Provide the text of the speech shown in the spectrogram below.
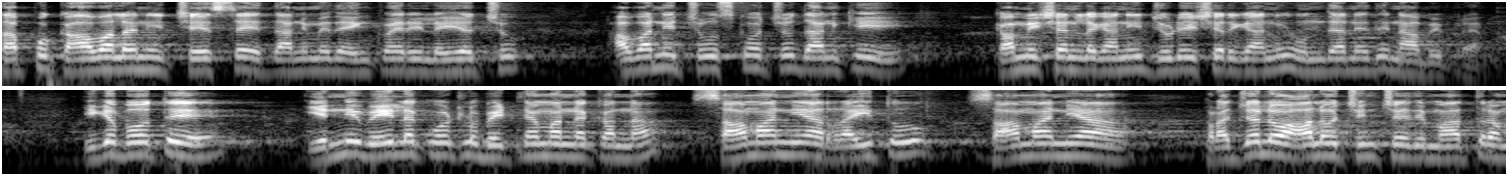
తప్పు కావాలని చేస్తే దాని మీద ఎంక్వైరీలు వేయచ్చు అవన్నీ చూసుకోవచ్చు. దానికి కమిషన్లు కానీ జ్యుడిషియరీ కానీ ఉందనేది నా అభిప్రాయం. ఇకపోతే ఎన్ని వేల కోట్లు పెట్టినామన్న కన్నా సామాన్య రైతు సామాన్య ప్రజలు ఆలోచించేది మాత్రం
